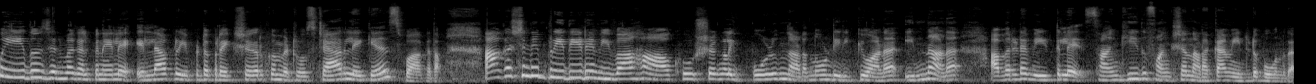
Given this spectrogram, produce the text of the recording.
അപ്പോൾ ഏതോ ജന്മകൽപ്പനയിലെ എല്ലാ പ്രിയപ്പെട്ട പ്രേക്ഷകർക്കും മെട്രോ സ്റ്റാറിലേക്ക് സ്വാഗതം. ആകാശിന്റെയും പ്രീതിയുടെയും വിവാഹ ആഘോഷങ്ങൾ ഇപ്പോഴും നടന്നുകൊണ്ടിരിക്കുവാണ്. ഇന്നാണ് അവരുടെ വീട്ടിലെ സംഗീത് ഫംഗ്ഷൻ നടക്കാൻ വേണ്ടിയിട്ട് പോകുന്നത്.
